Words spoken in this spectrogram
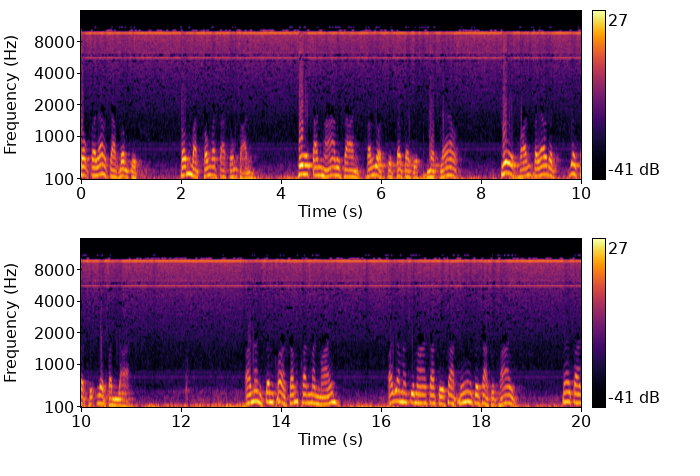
ตกไปแล้วจากดวงจิต สมบัติของวัตสงสารคือตัณหาอวิชานสังโยชน์จิตปัจจิตหมดแล้วเลื่อถอนไปแล้วด้วยสติด้วยปัญญา อันนั้นเป็นข้อสำคัญมั่นหมายอายมันติมาสาติศาสตร์นี้เป็นศาสตร์สุดท้าย ในการ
